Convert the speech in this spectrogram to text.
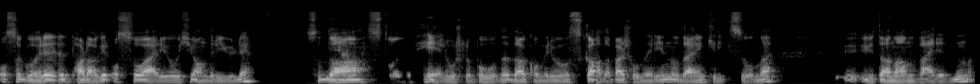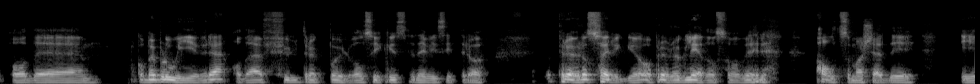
Og så går det et par dager, og så er det jo 22. juli. Så da ja. står hele Oslo på hodet. Da kommer jo skada personer inn, og det er en krigssone ut av en annen verden. Og det kommer blodgivere, og det er fullt trøkk på Ullevål sykehus idet vi sitter og prøver å sørge og prøver å glede oss over alt som har skjedd i, i,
